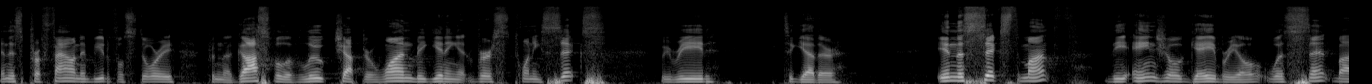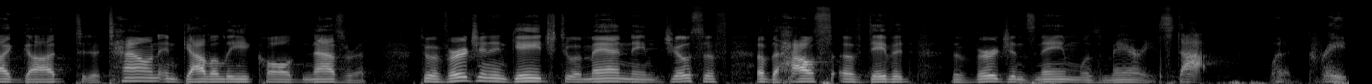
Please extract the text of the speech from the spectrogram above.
in this profound and beautiful story from the Gospel of Luke, chapter 1, beginning at verse 26. We read together In the sixth month, the angel Gabriel was sent by God to a town in Galilee called Nazareth, to a virgin engaged to a man named Joseph of the house of David. The virgin's name was Mary. Stop. What a great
